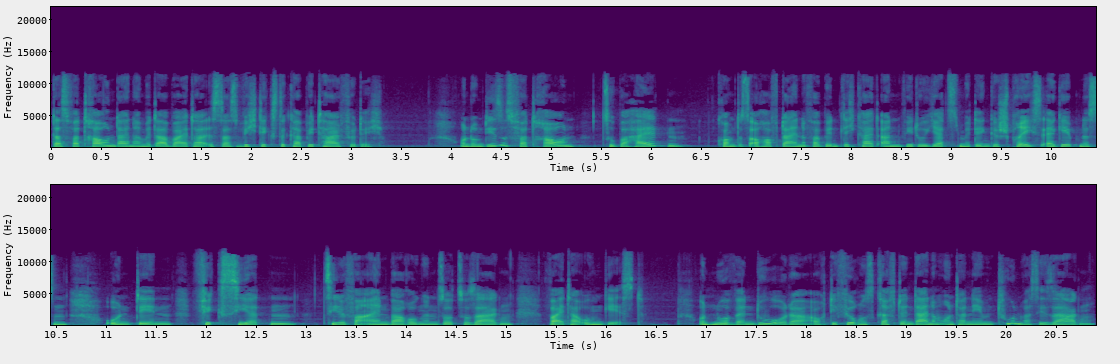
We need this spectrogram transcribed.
das Vertrauen deiner Mitarbeiter ist das wichtigste Kapital für dich. Und um dieses Vertrauen zu behalten, kommt es auch auf deine Verbindlichkeit an, wie du jetzt mit den Gesprächsergebnissen und den fixierten Zielvereinbarungen sozusagen weiter umgehst. Und nur wenn du oder auch die Führungskräfte in deinem Unternehmen tun, was sie sagen,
